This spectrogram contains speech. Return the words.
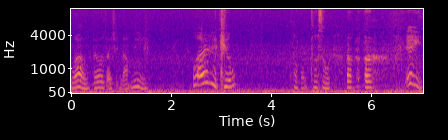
Wow, that was actually not me. Well, I didn't kill. I gotta tell someone. Uh, uh, hey,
